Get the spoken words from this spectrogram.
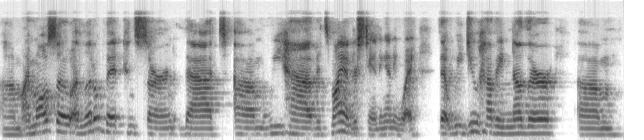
Um, I'm also a little bit concerned that um, we have, it's my understanding anyway, that we do have another um,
